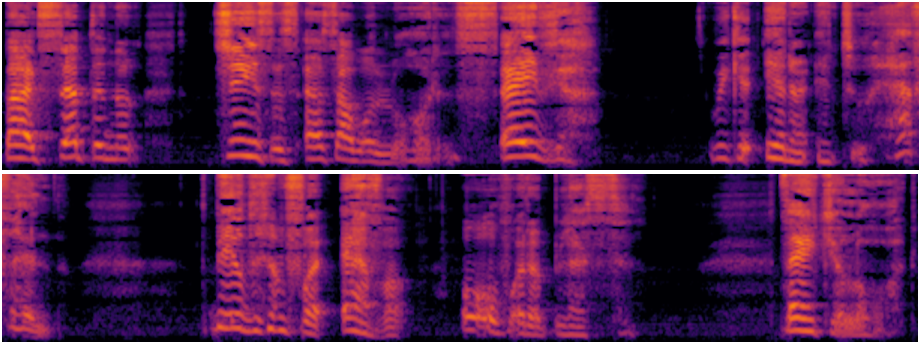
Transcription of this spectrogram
By accepting Jesus as our Lord and Savior, we can enter into heaven, be with Him forever. Oh, what a blessing. Thank you, Lord.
